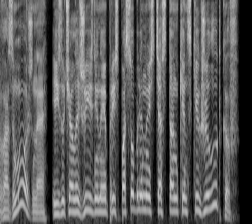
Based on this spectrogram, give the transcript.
Возможно, изучалась жизненная приспособленность останкинских желудков.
